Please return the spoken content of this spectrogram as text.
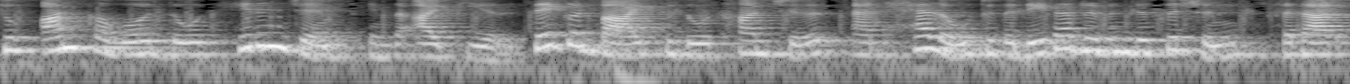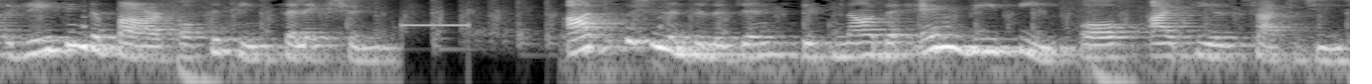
to uncover those hidden gems in the IPL. Say goodbye to those hunches and hello to the data-driven decisions that are raising the bar of the team selection. Artificial intelligence is now the MVP of IPL strategies.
